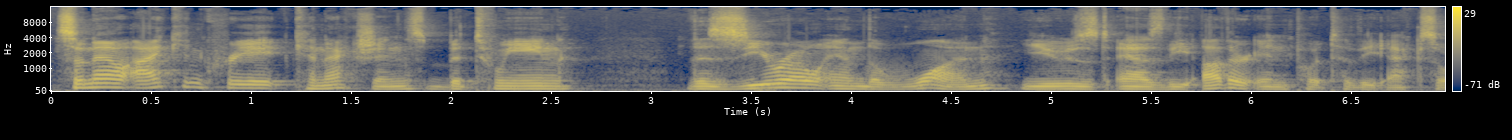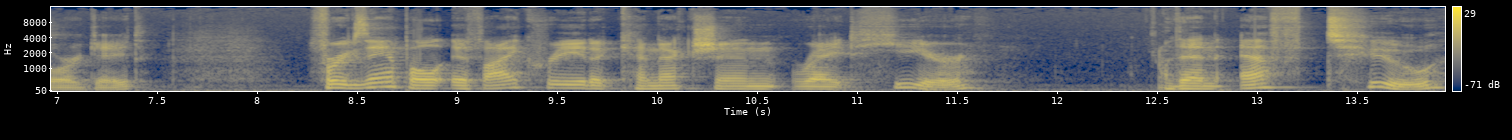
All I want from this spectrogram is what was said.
So now I can create connections between the 0 and the 1 used as the other input to the XOR gate. For example, if I create a connection right here, then F2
